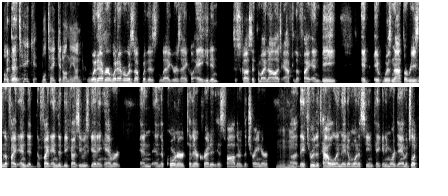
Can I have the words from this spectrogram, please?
but, but we'll take it. We'll take it on the under. Whatever, whatever was up with his leg or his ankle, a he didn't discuss it to my knowledge after the fight, and b it it was not the reason the fight ended. The fight ended because he was getting hammered and and the corner to their credit his father the trainer mm-hmm. uh, they threw the towel in they didn't want to see him take any more damage look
